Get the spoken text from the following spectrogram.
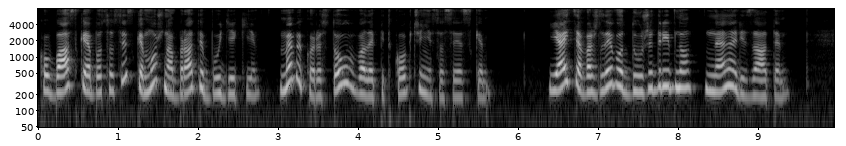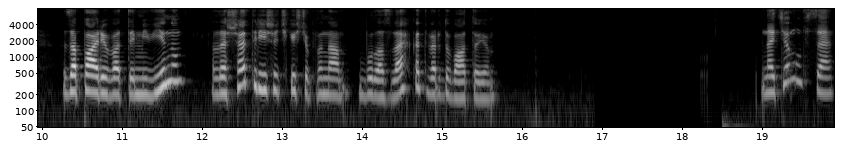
Ковбаски або сосиски можна брати будь-які. Ми використовували підкопчені сосиски. Яйця важливо дуже дрібно не нарізати. Запарювати мівіну лише трішечки, щоб вона була злегка твердуватою. На цьому все.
